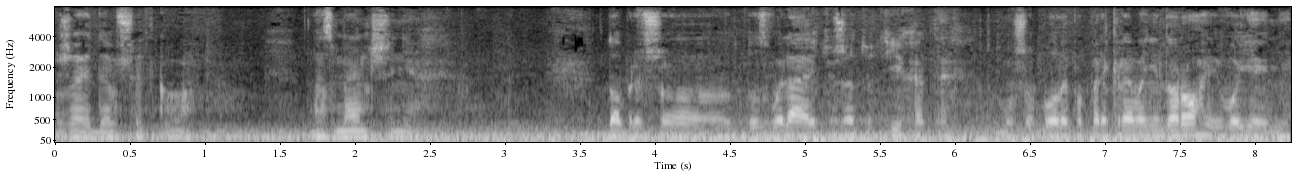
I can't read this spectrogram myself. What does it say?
Вже йде в швидко на зменшення. Добре, що дозволяють вже тут їхати, тому що були поперекривані дороги воєнні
